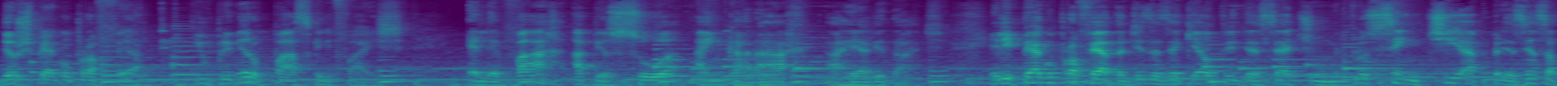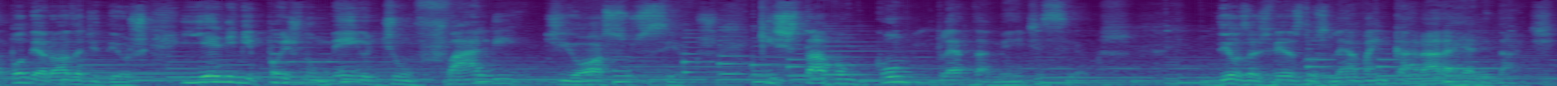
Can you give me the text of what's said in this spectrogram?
Deus pega o profeta e o primeiro passo que ele faz é levar a pessoa a encarar a realidade. Ele pega o profeta, diz Ezequiel 37:1, ele falou: "Senti a presença poderosa de Deus, e ele me pôs no meio de um vale de ossos secos, que estavam completamente secos." Deus às vezes nos leva a encarar a realidade.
